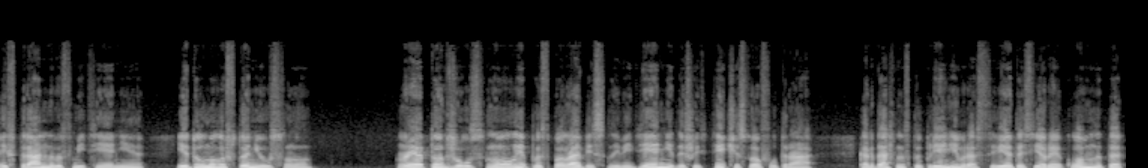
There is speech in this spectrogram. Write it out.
и странного смятения и думала, что не усну. Но я тут же уснула и проспала без сновидений до шести часов утра, когда с наступлением рассвета серая комната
